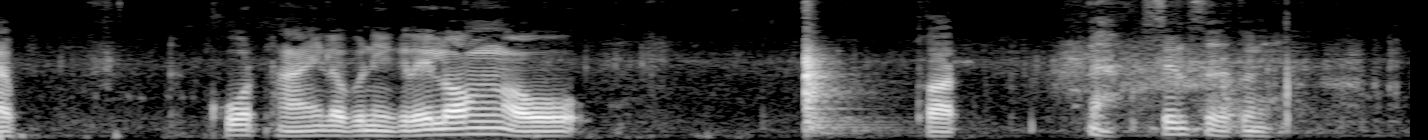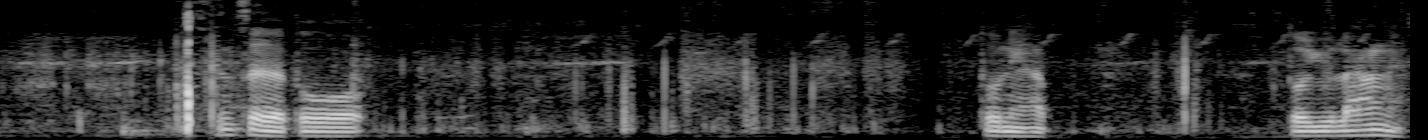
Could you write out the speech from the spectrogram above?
ครับ โคตรหายแล้ววันนี้ก็เลยลองเอาถอดเส้นเซอร์ตัวนี้เส้นเซอร์ตัว ตัวนี้ครับ ตัวอยู่ล่างเนี่ย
